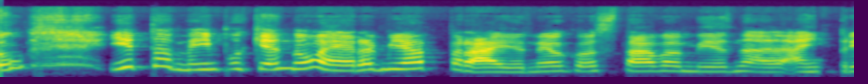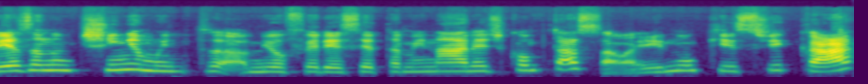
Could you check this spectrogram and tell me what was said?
então, e também porque não era minha praia, né? Eu gostava mesmo, a empresa não tinha muito a me oferecer também na área de computação, aí não quis ficar,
